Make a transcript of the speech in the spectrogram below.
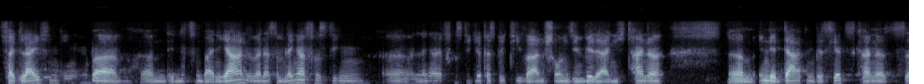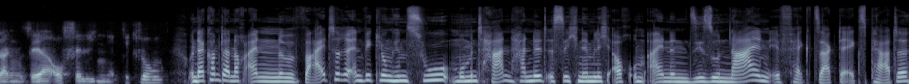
vergleichen gegenüber ähm, den letzten beiden Jahren. Wenn wir das im längerfristigen, äh, längerfristige Perspektive anschauen, sehen wir da eigentlich keine in den Daten bis jetzt keine sozusagen sehr auffälligen Entwicklungen. Und da kommt dann noch eine weitere Entwicklung hinzu. Momentan handelt es sich nämlich auch um einen saisonalen Effekt, sagt der Experte.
